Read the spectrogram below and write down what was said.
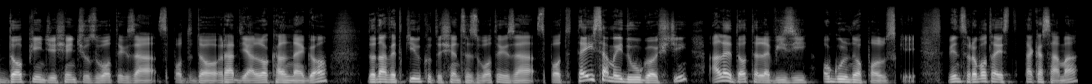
do 50 zł za spot do radia lokalnego, do nawet kilku tysięcy złotych za spot tej samej długości, ale do telewizji ogólnopolskiej. Więc robota jest taka sama.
